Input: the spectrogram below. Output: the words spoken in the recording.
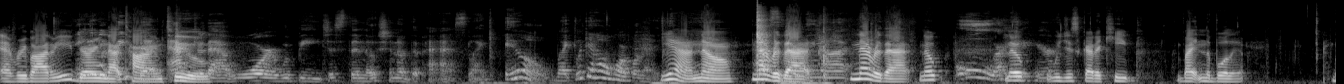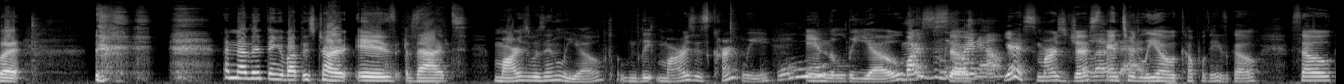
everybody during that time After too that war would be just the notion of the past. Like, ill, Like, look at how horrible that is. yeah no never that not. never that nope Ooh, nope we just gotta keep biting the bullet but another thing about this chart is that mars was in leo Le- mars is currently Ooh. in the leo Mars is in Leo right now? yes mars just Love entered that. leo a couple days ago so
